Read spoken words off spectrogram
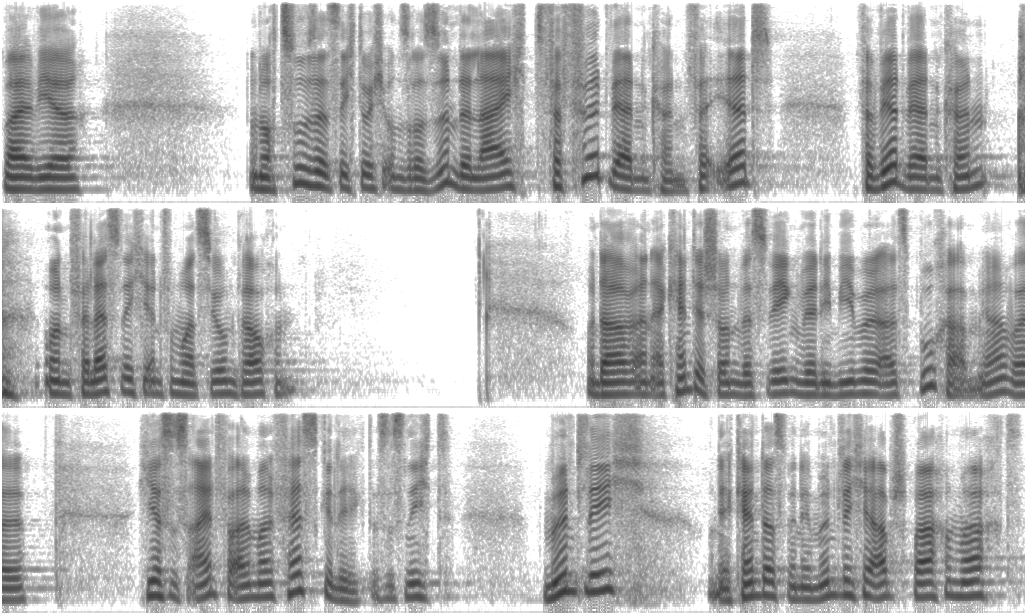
weil wir nur noch zusätzlich durch unsere Sünde leicht verführt werden können, verirrt, verwirrt werden können und verlässliche Informationen brauchen. Und daran erkennt ihr schon, weswegen wir die Bibel als Buch haben, ja, weil hier ist es ein für alle festgelegt. Es ist nicht mündlich, und ihr kennt das, wenn ihr mündliche Absprachen macht.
